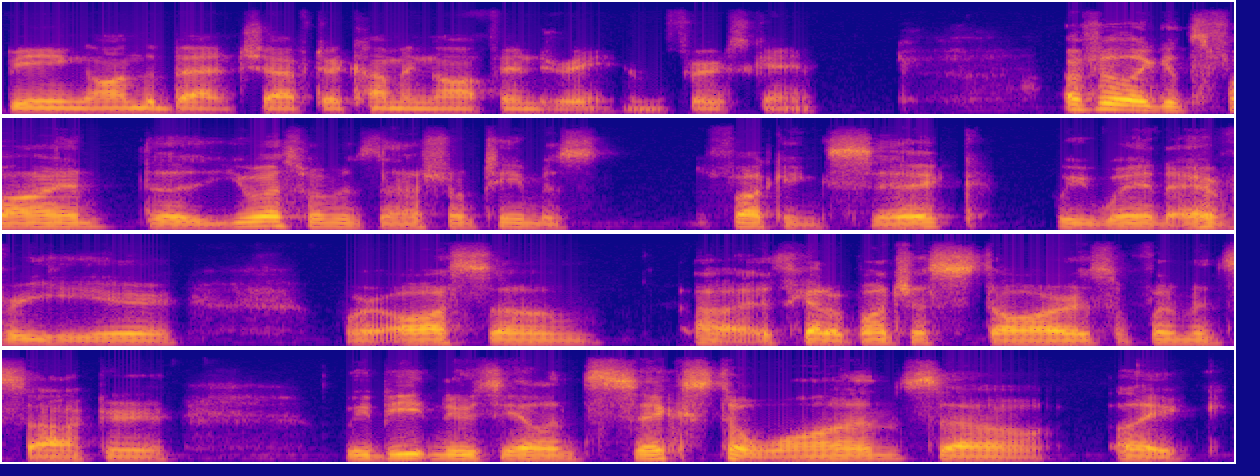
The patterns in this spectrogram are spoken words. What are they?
being on the bench after coming off injury in the first game? I feel like it's fine. The U.S. women's national team is fucking sick. We win every year. We're awesome. Uh, it's got a bunch of stars of women's soccer. We beat New Zealand six to one. So, like,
